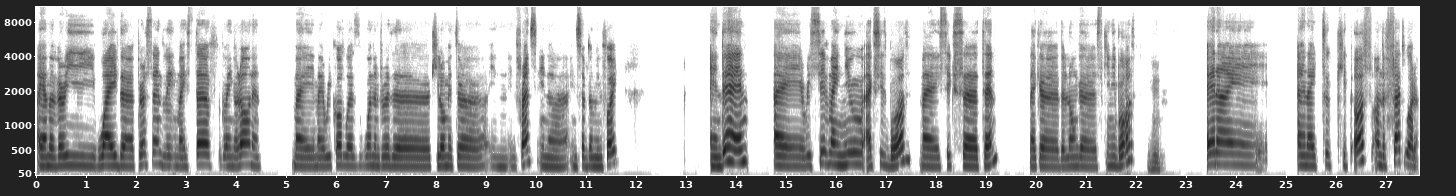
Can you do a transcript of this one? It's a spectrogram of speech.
i am a very wild uh, person doing my stuff going alone. And my my record was 100 uh, kilometer in in france in uh, in SUP downwind foil and then I received my new Axis board, my 610, uh, like uh, the long uh, skinny board. Mm-hmm. And I and I took it off on the flat water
